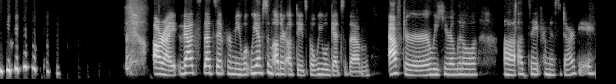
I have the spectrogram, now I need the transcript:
All right, that's that's it for me. We have some other updates, but we will get to them after we hear a little uh, update from Miss Darby.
